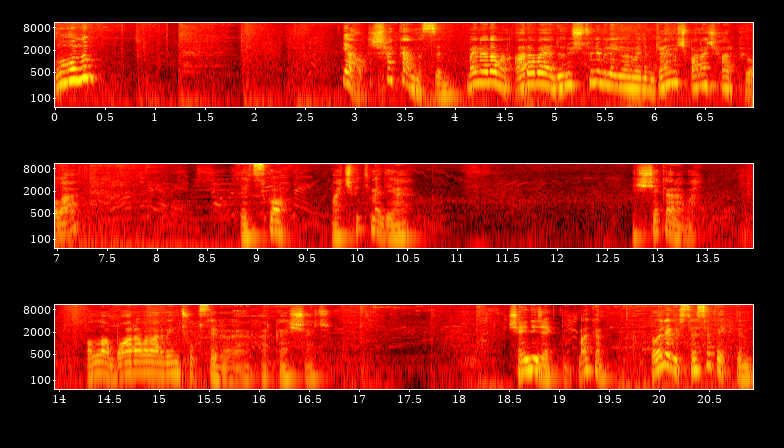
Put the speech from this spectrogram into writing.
oğlum. Ya şaka mısın? Ben adamın arabaya dönüştüğünü bile görmedim. Gelmiş bana çarpıyor la. Let's go. Maç bitmedi ya. Eşek araba. Vallahi bu arabalar beni çok seviyor ya arkadaşlar. Şey diyecektim. Bakın. Böyle bir ses efektinin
